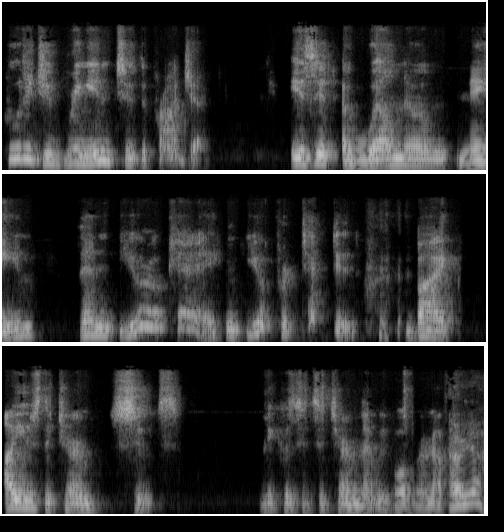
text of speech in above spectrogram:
Who did you bring into the project? Is it a well known name? Then you're okay. You're protected by, I use the term suits because it's a term that we've all grown up Oh with yeah.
